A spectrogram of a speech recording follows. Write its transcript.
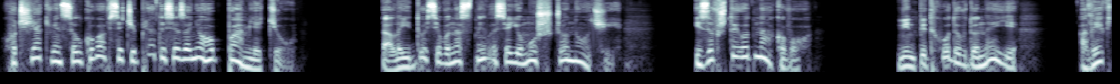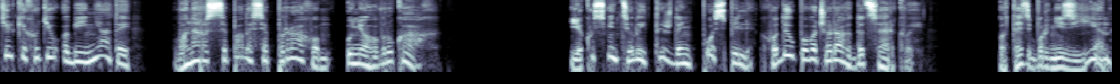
хоч як він силкувався чіплятися за нього пам'яттю. Але й досі вона снилася йому щоночі, і завжди однаково. Він підходив до неї, але як тільки хотів обійняти, вона розсипалася прахом у нього в руках. Якось він цілий тиждень поспіль ходив по вечорах до церкви. Отець Бурніз'єн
